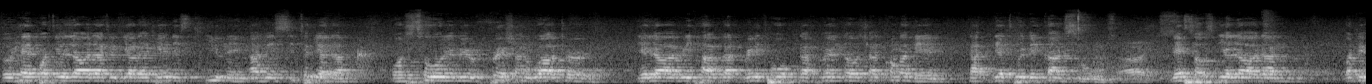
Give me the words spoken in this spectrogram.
So help us, dear Lord, as we gather here this evening, as we sit together, our soul will be refreshed and watered. Dear Lord, we have that great hope that when Thou shalt come again, that death will be consumed. Bless us, dear Lord, and what we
